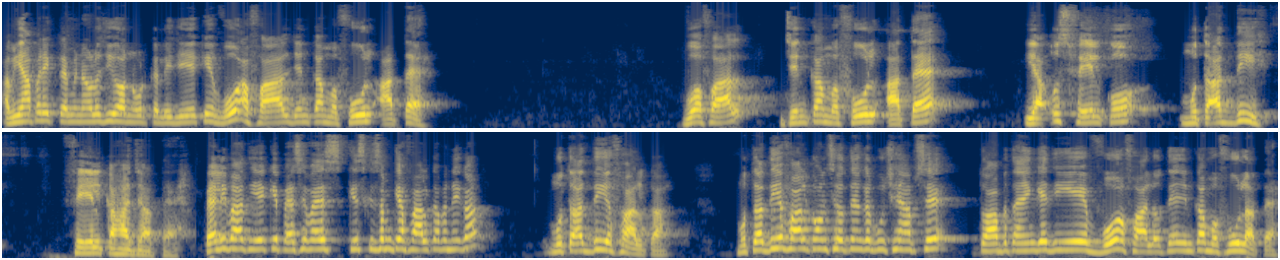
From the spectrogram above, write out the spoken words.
اب یہاں پر ایک ٹرمینالوجی اور نوٹ کر لیجیے کہ وہ افعال جن کا مفول آتا ہے۔ وہ افعال جن کا مفول آتا ہے یا اس فیل کو متعدی فیل کہا جاتا ہے۔ پہلی بات یہ کہ پیسے وائز کس قسم کے افعال کا بنے گا؟ متعدی افعال کا۔ متعدی افعال کون سے ہوتے ہیں؟ اگر پوچھیں آپ سے، تو آپ بتائیں گے جی یہ وہ افعال ہوتے ہیں جن کا مفول آتا ہے۔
